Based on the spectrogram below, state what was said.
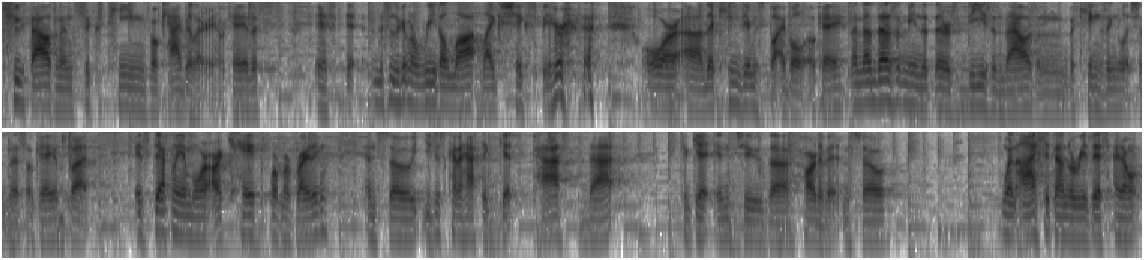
2016 vocabulary, okay? This, if it, this is gonna read a lot like Shakespeare or uh, the King James Bible, okay? And that doesn't mean that there's these and thous and the King's English in this, okay? But it's definitely a more archaic form of writing. And so you just kind of have to get past that to get into the heart of it. And so when I sit down to read this, I don't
